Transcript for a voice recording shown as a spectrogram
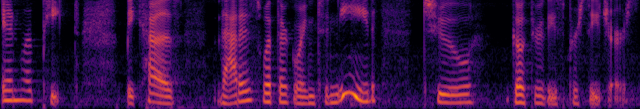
and repeat because that is what they're going to need to go through these procedures.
